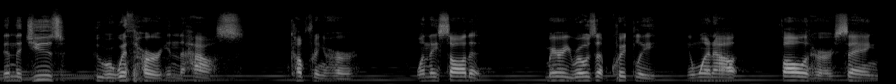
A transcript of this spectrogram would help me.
Then the Jews who were with her in the house, comforting her, when they saw that Mary rose up quickly and went out, followed her, saying,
